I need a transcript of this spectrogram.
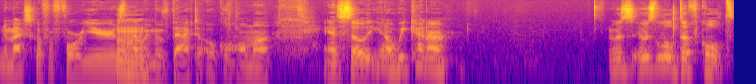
New Mexico for four years, and then we moved back to Oklahoma. And so you know, we kind of it was it was a little difficult,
